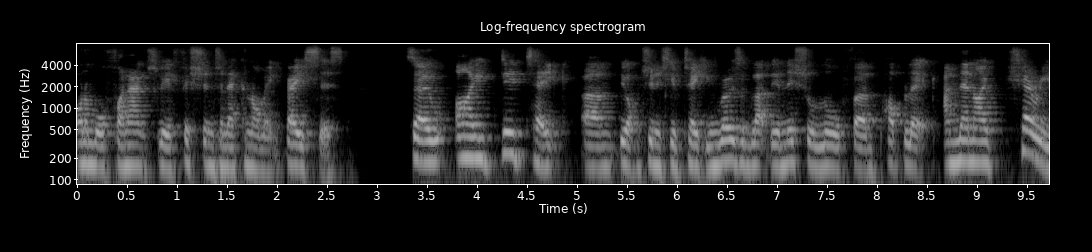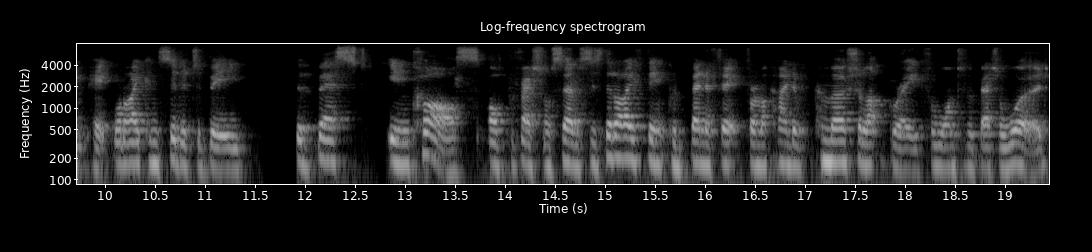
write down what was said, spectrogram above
on a more financially efficient and economic basis. So I did take um, the opportunity of taking Rosenblatt, the initial law firm, public, and then I cherry picked what I consider to be the best in class of professional services that I think could benefit from a kind of commercial upgrade, for want of a better word,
